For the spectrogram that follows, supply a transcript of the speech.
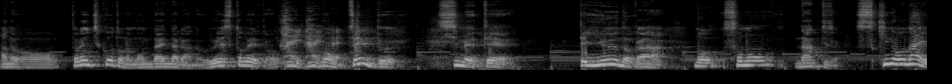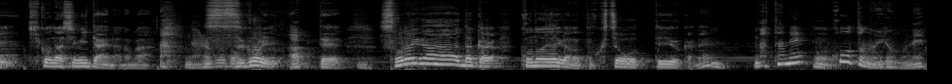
あのトレンチコートの問題になるあのウエストベルト、はいはいはい。もう全部閉めてっていうのがもうそのなんていうんですか隙のない着こなしみたいなのがすごいあって。それがなんかこの映画の特徴っていうかね、またね、うん。コートの色もね、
